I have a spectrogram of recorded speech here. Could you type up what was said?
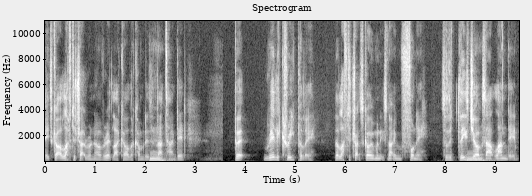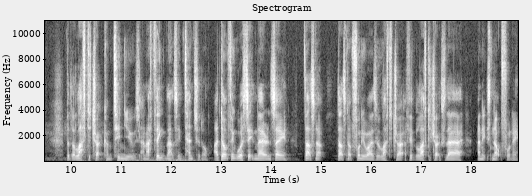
It's got a laughter track run over it, like all the comedies Hmm. of that time did. But really creepily, the laughter track's going when it's not even funny. So the, these Hmm. jokes aren't landing, but the laughter track continues, and I think that's intentional. I don't think we're sitting there and saying that's not that's not funny. Why is there a laughter track? I think the laughter track's there, and it's not funny.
